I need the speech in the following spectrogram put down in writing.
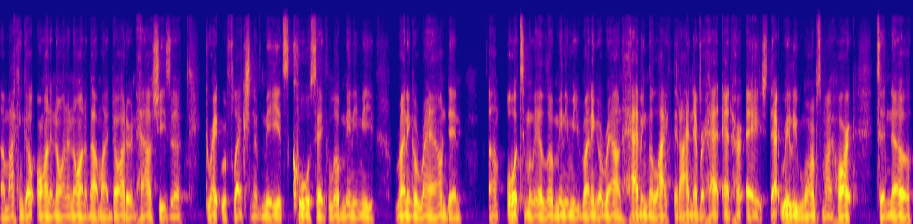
Um, I can go on and on and on about my daughter and how she's a great reflection of me. It's cool seeing a little mini me running around and um, ultimately a little mini me running around having the life that I never had at her age. That really warms my heart to know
